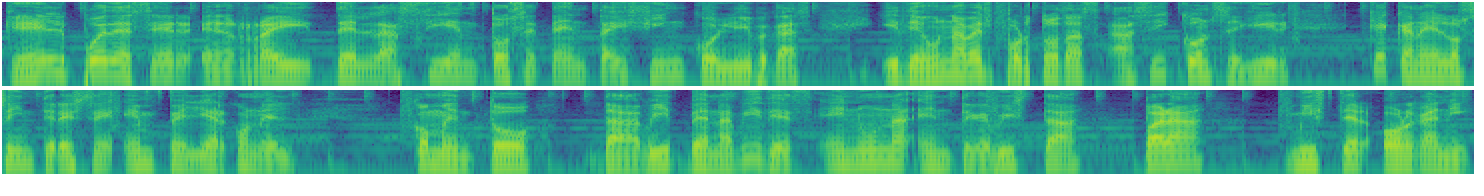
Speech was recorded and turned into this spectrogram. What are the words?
que él puede ser el rey de las 175 libras y de una vez por todas así conseguir que Canelo se interese en pelear con él, comentó David Benavides en una entrevista para Mr. Organic.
